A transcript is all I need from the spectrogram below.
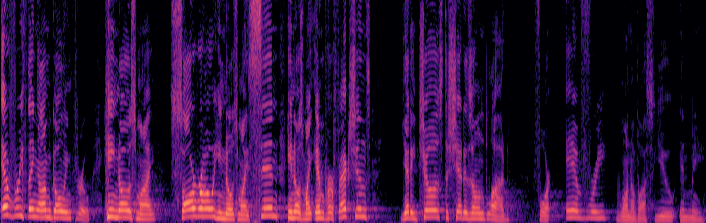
everything I'm going through. He knows my sorrow, He knows my sin, He knows my imperfections, yet He chose to shed His own blood for every one of us, you and me.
